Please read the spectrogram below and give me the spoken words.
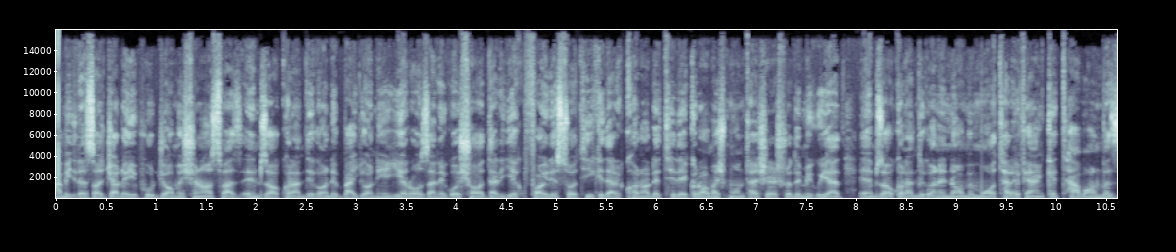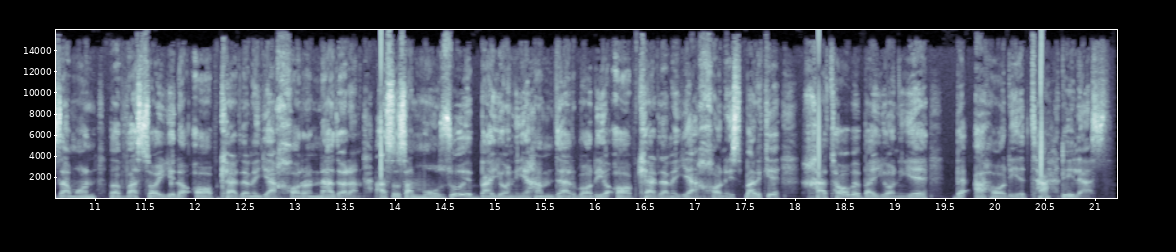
حمید رضا جلایی پور جامعه شناس و از امضا کنندگان بیانیه روزن گشا در یک فایل صوتی که در کانال تلگرامش منتشر شده می‌گوید امضا کنندگان نامه معترفند که توان و زمان و وسایل آب کردن یخها را ندارند. اساسا موضوع بیانیه هم درباره آب کردن یخها نیست بلکه خطاب بیانیه به اهالی تحلیل است.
